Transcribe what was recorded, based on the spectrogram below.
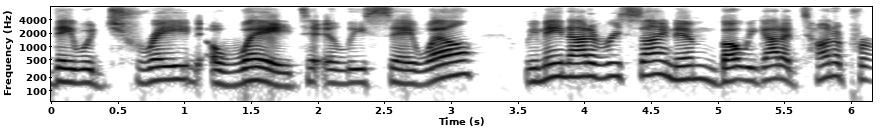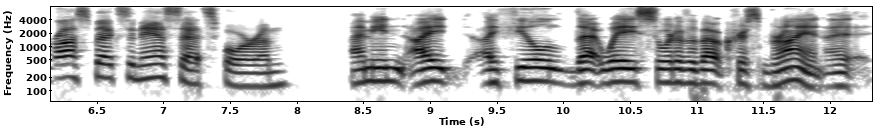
they would trade away to at least say, well, we may not have re-signed him, but we got a ton of prospects and assets for him. I mean, I I feel that way sort of about Kris Bryant. I,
